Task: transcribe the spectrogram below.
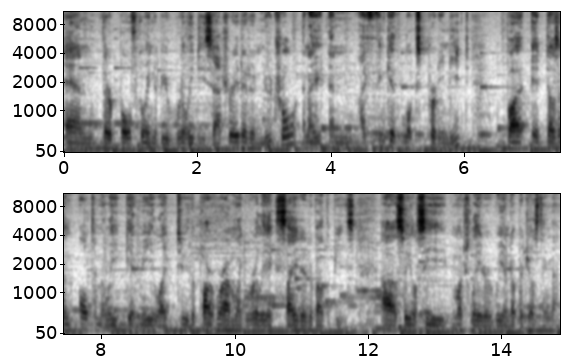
and they're both going to be really desaturated and neutral and I and I think it looks pretty neat but it doesn't ultimately get me like to the part where I'm like really excited about the piece. Uh, so you'll see much later we end up adjusting that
